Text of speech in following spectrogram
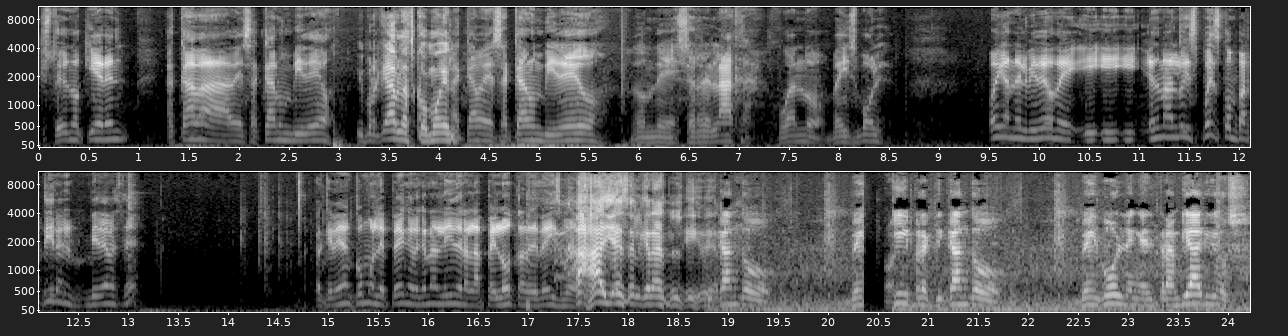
que ustedes no quieren, acaba de sacar un video. ¿Y por qué hablas como él? Acaba de sacar un video donde se relaja jugando béisbol. Oigan el video de... Y, y, y es más, Luis, ¿puedes compartir el video este? Para que vean cómo le pega el gran líder a la pelota de béisbol. ¡Ay, es el gran líder! Practicando, aquí practicando béisbol en el tranviarios.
